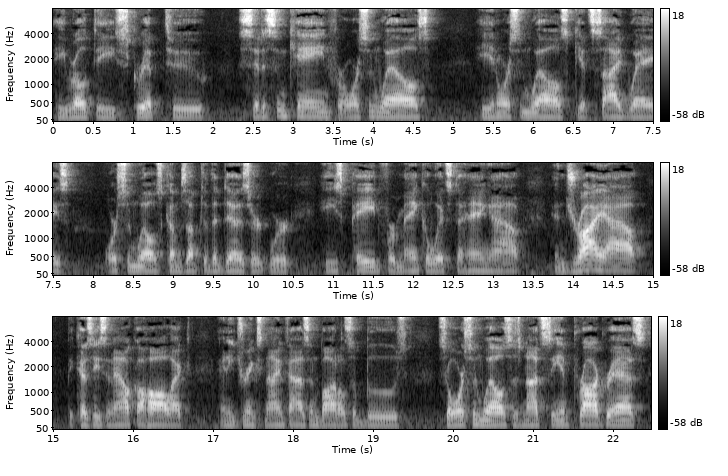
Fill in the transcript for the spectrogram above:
He wrote the script to Citizen Kane for Orson Welles. He and Orson Welles get sideways. Orson Welles comes up to the desert where he's paid for Mankiewicz to hang out and dry out because he's an alcoholic and he drinks 9,000 bottles of booze. So Orson Welles is not seeing progress.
